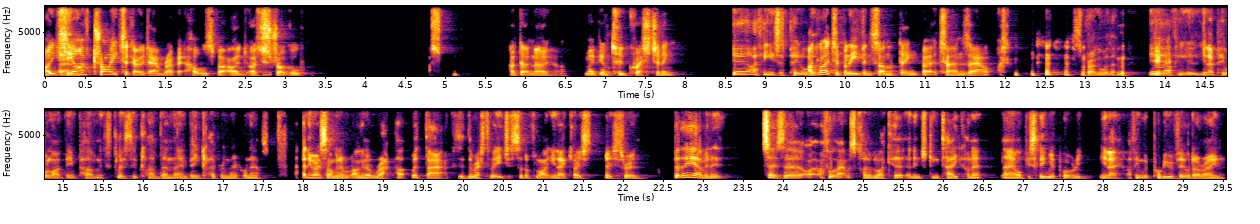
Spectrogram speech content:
I see. Um, I've tried to go down rabbit holes, but I, I struggle. I don't know. Maybe I'm too questioning. Yeah, I think it's just people I'd like to believe in something, but it turns out. struggle with it. Yeah, Yeah. I think you know people like being part of an exclusive club, don't they, and being cleverer than everyone else. Anyway, so I'm gonna I'm gonna wrap up with that because the rest of it you just sort of like you know goes goes through. But yeah, I mean, it, so I- thought that was kind of like a, an interesting take on it. Now, obviously, we're probably you know I think we've probably revealed our own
